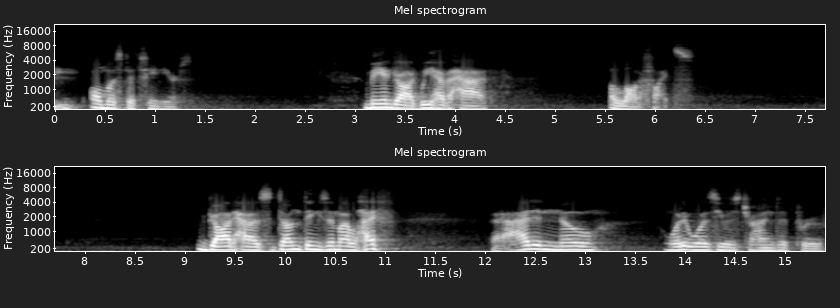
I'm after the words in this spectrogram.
almost 15 years. Me and God, we have had a lot of fights. God has done things in my life that I didn't know what it was He was trying to prove.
